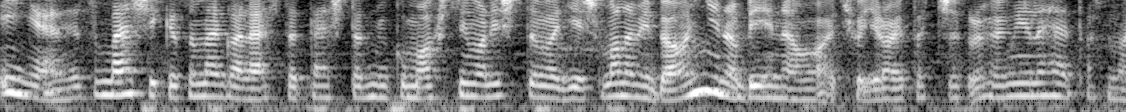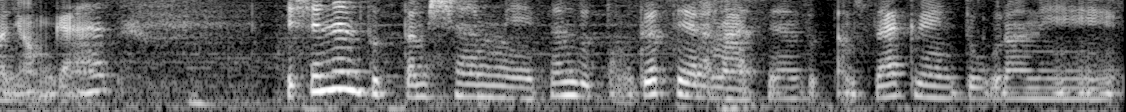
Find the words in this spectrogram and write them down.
igen, ez a másik, ez a megaláztatás, tehát amikor maximalista vagy, és valamiben annyira béna vagy, hogy rajta csak röhögni lehet, az nagyon gáz. És én nem tudtam semmit, nem tudtam kötélre mászni, nem tudtam szekrényt ugrani,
